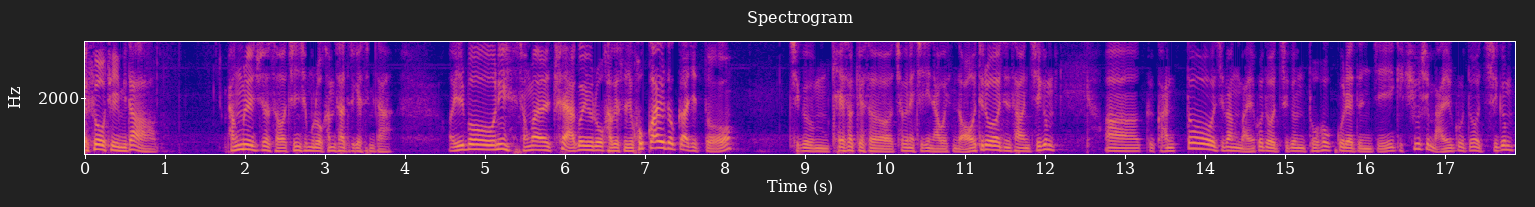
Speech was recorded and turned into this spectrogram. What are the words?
엑소오트입니다. 방문해 주셔서 진심으로 감사드리겠습니다. 어, 일본이 정말 최악의로 가겠습니다. 홋카이도까지 또 지금 계속해서 최근에 지진이 나고 있습니다. 어지러워진 상황 지금 어, 그 간도 지방 말고도 지금 도호쿠라든지 큐슈 말고도 지금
